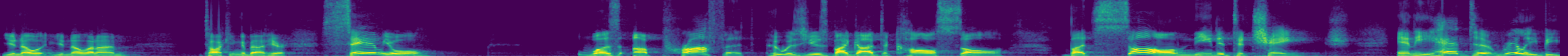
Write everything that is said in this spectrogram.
You know, you know what I'm talking about here. Samuel was a prophet who was used by God to call Saul but Saul needed to change, and he had to really be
